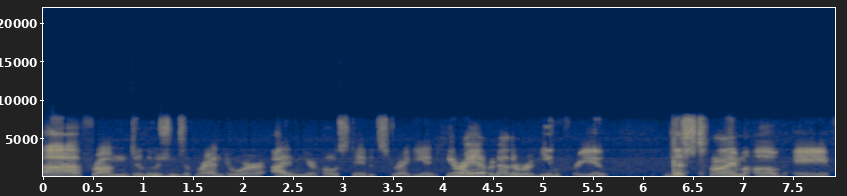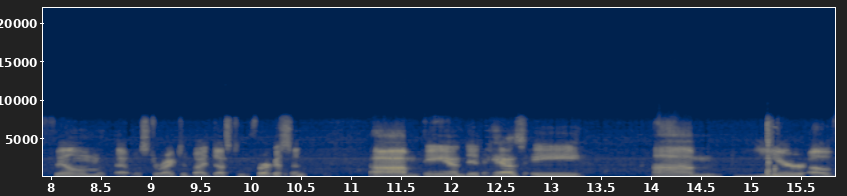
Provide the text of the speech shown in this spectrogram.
uh, from Delusions of Grandeur. I'm your host, David Strege, and here I have another review for you. This time of a film that was directed by Dustin Ferguson, um, and it has a um, year of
